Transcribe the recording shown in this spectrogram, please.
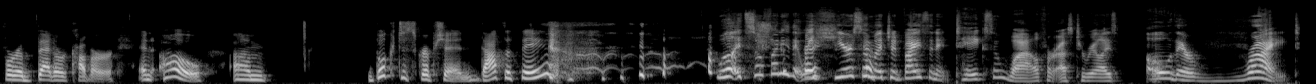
for a better cover. And oh, um, book description, that's a thing. well, it's so funny that we hear so much advice and it takes a while for us to realize, oh, they're right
